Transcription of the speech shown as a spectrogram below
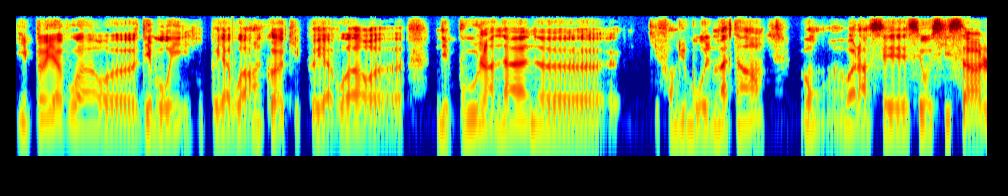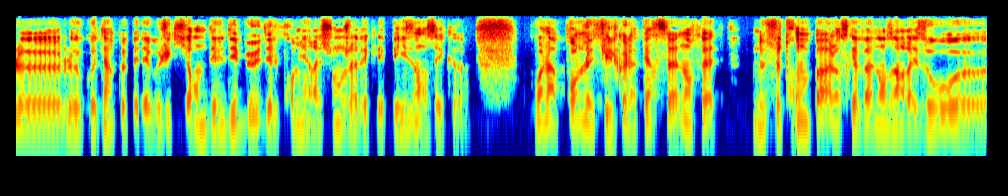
il peut y avoir euh, des bruits, il peut y avoir un coq, il peut y avoir euh, des poules, un âne euh, qui font du bruit le matin. Bon, voilà, c'est aussi ça le, le, côté un peu pédagogique qui rentre dès le début, dès le premier échange avec les paysans, c'est que voilà, prendre le fil que la personne en fait ne se trompe pas lorsqu'elle va dans un réseau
